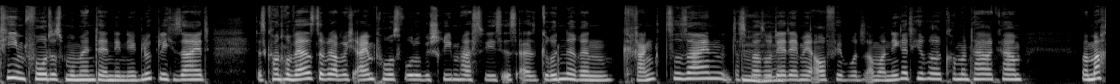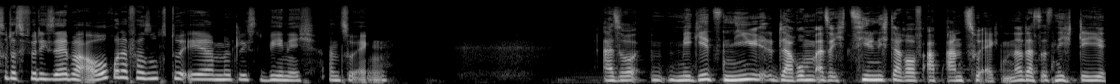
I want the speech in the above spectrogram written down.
Teamfotos, Momente, in denen ihr glücklich seid. Das Kontroverseste war, glaube ich, ein Post, wo du geschrieben hast, wie es ist, als Gründerin krank zu sein. Das war so mhm. der, der mir auffiel, wo es auch mal negative Kommentare kamen. Aber machst du das für dich selber auch oder versuchst du eher möglichst wenig anzuecken? Also mir geht's nie darum, also ich ziele nicht darauf ab, anzuecken. Ne? Das ist nicht die,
